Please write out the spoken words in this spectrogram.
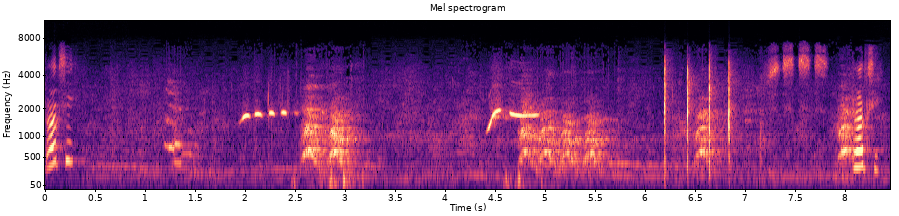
Roxy. Roxy.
